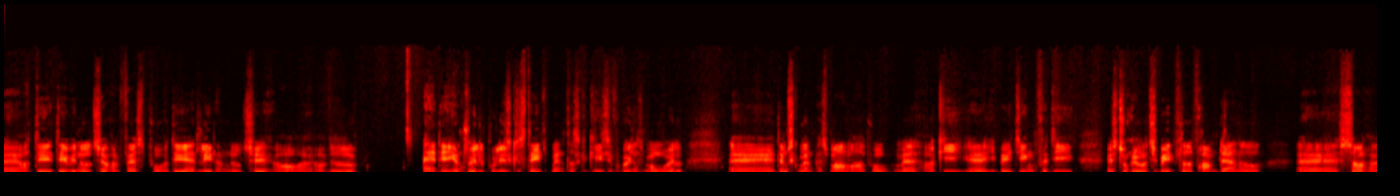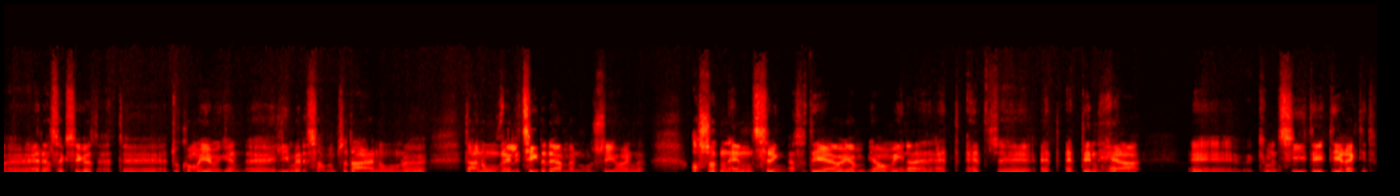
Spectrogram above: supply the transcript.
Øh, og det, det er vi nødt til at holde fast på, og det er atleterne nødt til at, at vide at eventuelle politiske statements, der skal gives i forbindelse med OL, øh, dem skal man passe meget, meget på med at give øh, i Beijing, fordi hvis du river Tibetfladet frem dernede, øh, så øh, er det altså ikke sikkert, at, øh, at du kommer hjem igen øh, lige med det samme. Så der er, nogle, øh, der er nogle realiteter der, man må se i øjnene. Og så den anden ting, altså det er jo, jeg, jeg mener, at, at, at, øh, at, at den her øh, kan man sige, det, det er rigtigt.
